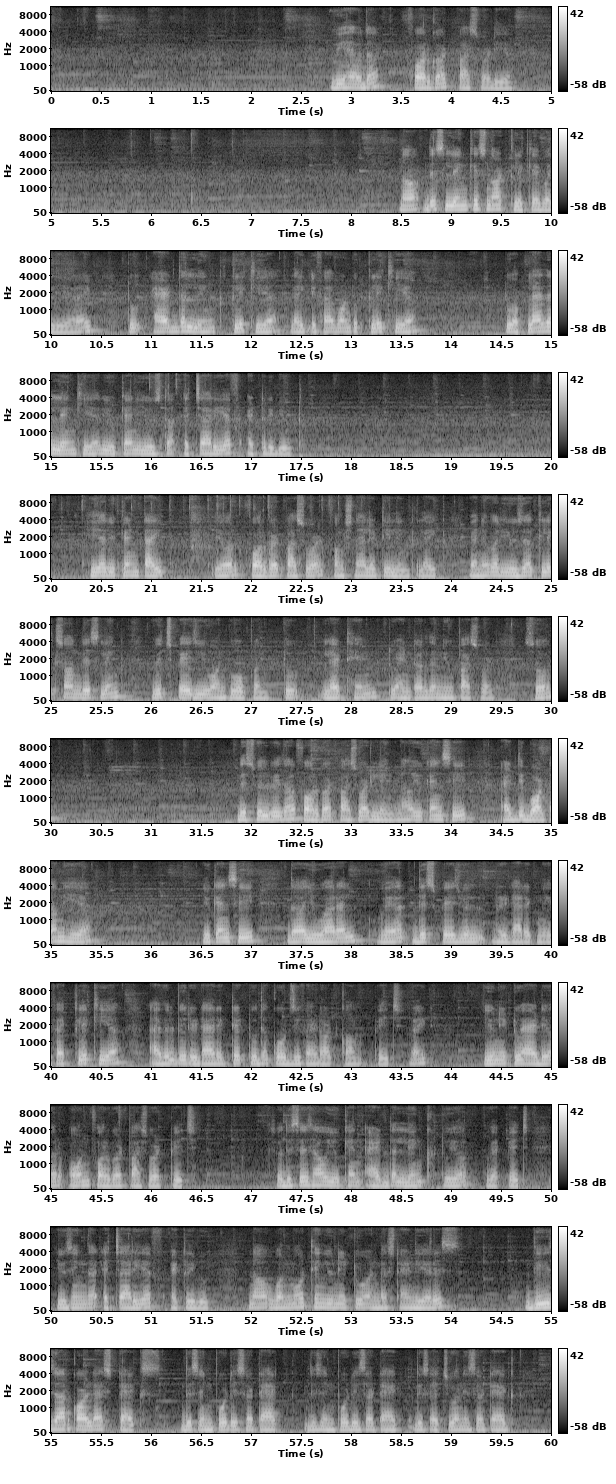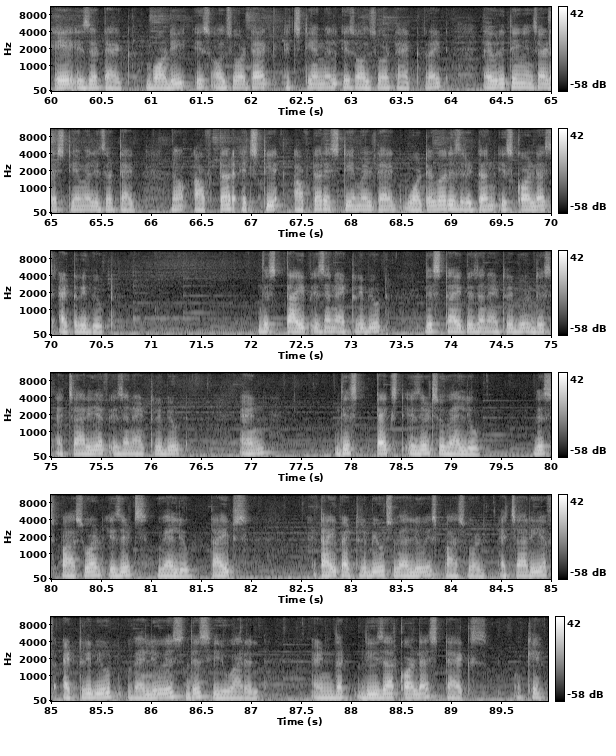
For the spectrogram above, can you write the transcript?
We have the forgot password here. Now this link is not clickable here right? To add the link click here. Like if i want to click here to apply the link here you can use the href attribute here you can type your forgot password functionality link. Like whenever user clicks on this link which page you want to open to let him to enter the new password. So this will be the forgot password link. Now you can see at the bottom here you can see the url where this page will redirect me. If i click here i will be redirected to the codzify.com page right? You need to add your own forgot password page. So this is how you can add the link to your web page using the href attribute. Now one more thing you need to understand here is these are called as tags. This input is a tag this input is a tag this h1 is a tag a is a tag. Body is also a tag html is also a tag right? Everything inside html is a tag. Now after html after html tag whatever is written is called as attribute. This type is an attribute this type is an attribute this href is an attribute and this text is its value this password is its value. Types type attributes value is password. Href attribute value is this url and that these are called as tags. Okay.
